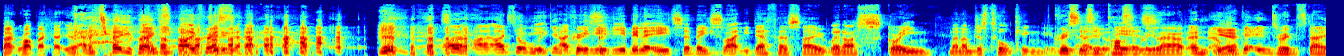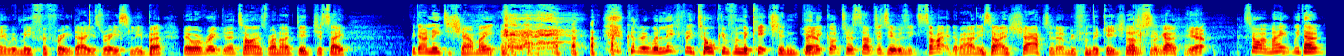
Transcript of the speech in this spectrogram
Back right back at you. And I tell you what, if you both do that. I, I, I'd, So give you, give I'd Chris- give you the ability to be slightly deafer, so when I scream, when I'm just talking, Chris is impossibly ears. loud, and, and Yeah. we'll get into him staying with me for three days recently. But there were regular times when I did just say, "We don't need to shout, mate," because we were literally talking from the kitchen. Then Yep. it got to a subject he was excited about, and he started shouting at me from the kitchen. I just sort of go, Yep. "It's all right, mate. We don't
